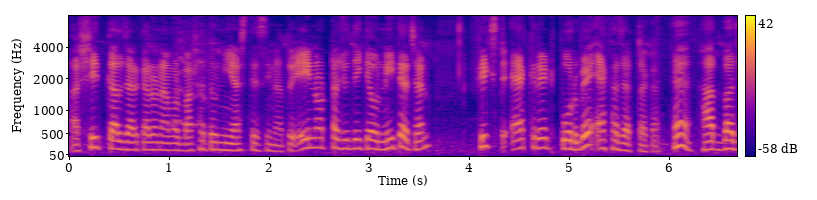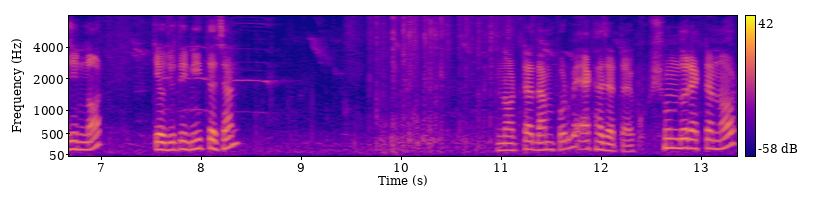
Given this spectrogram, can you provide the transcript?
আর শীতকাল যার কারণে আমার বাসাতেও নিয়ে আসতেছি না। তো এই নটটা যদি কেউ নিতে চান ফিক্সড এক রেট পড়বে এক হাজার টাকা। হ্যাঁ হাতবাজির নট। কেউ যদি নিতে চান নটটার দাম পড়বে এক হাজার টাকা। খুব সুন্দর একটা নট।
